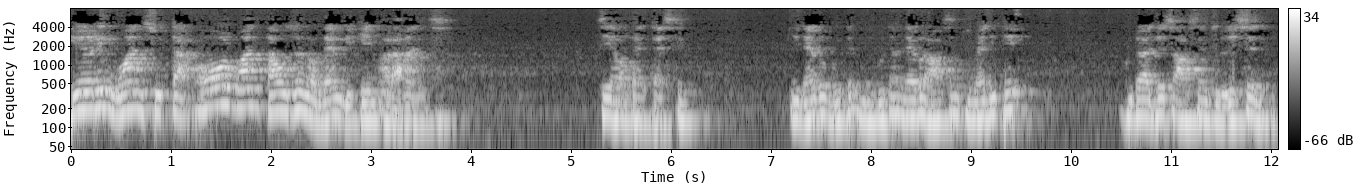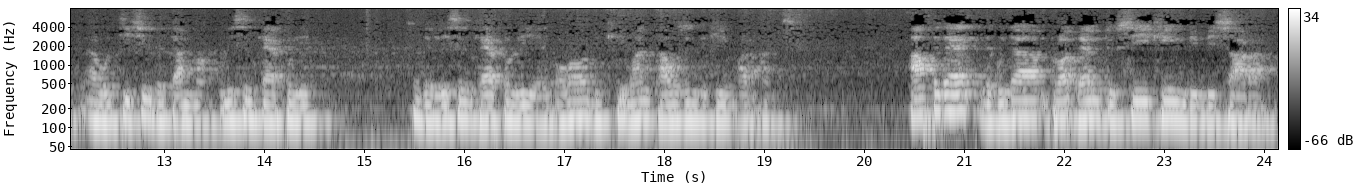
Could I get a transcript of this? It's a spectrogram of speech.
hearing one sutta, all 1000 of them became arahants. See how fantastic. He never, Buddha, the Buddha never asked him to meditate. Buddha just asked them to listen. I will teach you the Dhamma. Listen carefully. So they listened carefully and all became, 1000 became arahants. After that, the Buddha brought them to see King Bimbisara.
